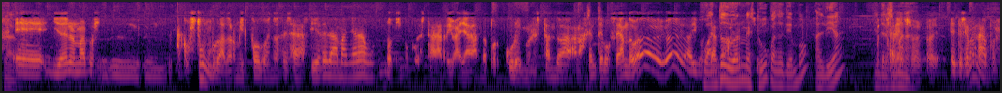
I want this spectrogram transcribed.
Claro. Eh, yo de normal pues mm, acostumbro a dormir poco, entonces a las 10 de la mañana un domingo puedo estar arriba ya dando por culo y molestando a la gente, voceando. ¡ay, ay! ahí ¿Cuánto duermes tú? ¿Cuánto tiempo? ¿Al día? ¿Entre Pues semana? eso, eh, entre semana, pues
